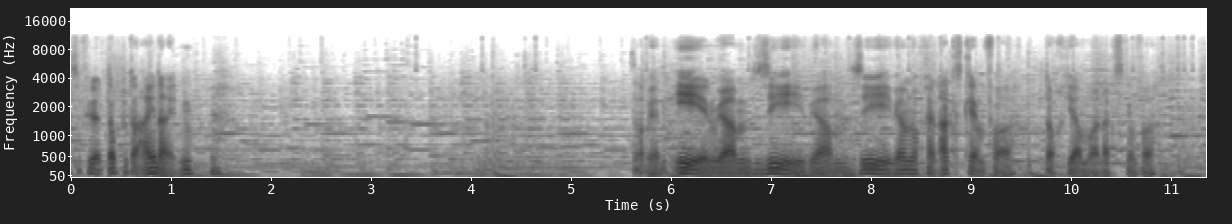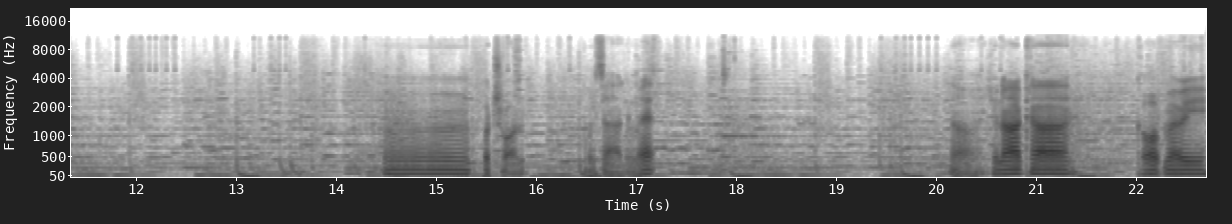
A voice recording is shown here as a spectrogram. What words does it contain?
Zu viele doppelte Einheiten. Wir haben ihn, wir haben sie, wir haben sie, wir haben noch keinen Axtkämpfer. Doch, hier haben wir einen Axtkämpfer. Hm, Butchron, muss sagen, ne? So, Yonaka, Goldberry.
